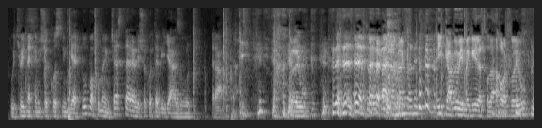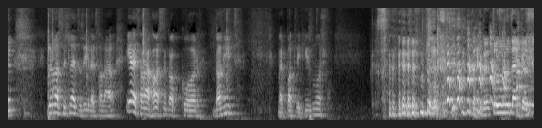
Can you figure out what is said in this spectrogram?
Úgyhogy nekem is akkor swinger klub, akkor megyünk Chesterrel, és akkor te vigyázol rá. De jó. De, de, de nem tudok már nem mondani. Inkább ővé meg élethalál harcba, jó? De azt is lehet az élethalál. Élethalál harcnak akkor Danit, mert Patrik izmos. De true, de kösz.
